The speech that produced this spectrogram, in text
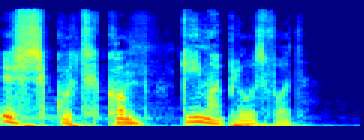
Ist gut, komm, geh mal bloß fort.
